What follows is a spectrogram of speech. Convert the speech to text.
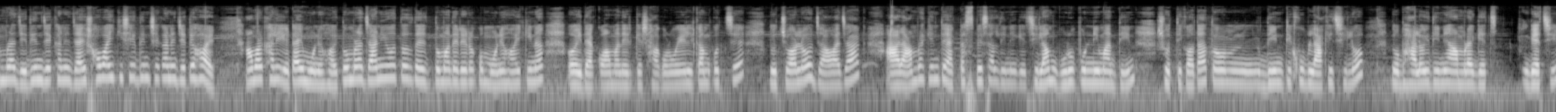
আমরা যেদিন যেখানে যাই, সবাই কি সেদিন সেখানে যেতে হয়? আমার খালি এটাই মনে হয়। তোমরা জানিও তো যে তোমাদের এরকম মনে হয় কি না ওই দেখো, আমাদেরকে সাগর ওয়েলকাম করছে। তো চলো, যাওয়া যাক। আর আমরা কিন্তু একটা স্পেশাল দিনে গেছিলাম গুরু পূর্ণিমার দিন। সত্যি কথা, তো দিনটি খুব লাকি ছিল। তো ভালোই দিনে আমরা গেছি।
